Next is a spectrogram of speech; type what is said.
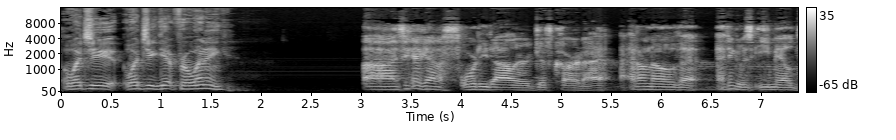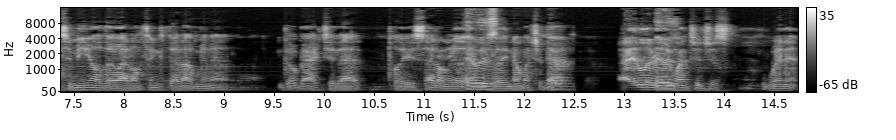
What'd you what'd you get for winning? Uh, I think I got a forty dollar gift card. I I don't know that. I think it was emailed to me, although I don't think that I'm gonna go back to that place. I don't really. It I was- didn't really know much about. I literally was- went to just win it.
